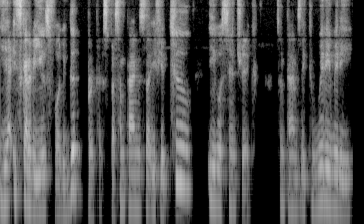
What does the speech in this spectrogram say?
yeah, it's got to be used for the good purpose. But sometimes uh, if you're too egocentric, sometimes it can really, really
